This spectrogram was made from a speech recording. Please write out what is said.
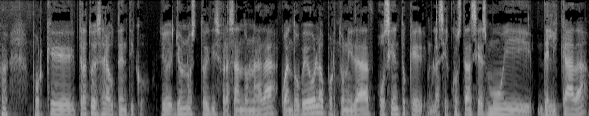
porque trato de ser auténtico. Yo, yo, no estoy disfrazando nada. Cuando veo la oportunidad o siento que la circunstancia es muy delicada,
